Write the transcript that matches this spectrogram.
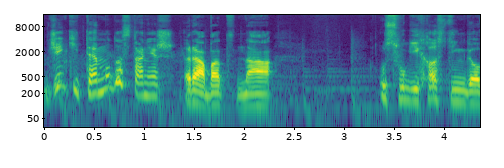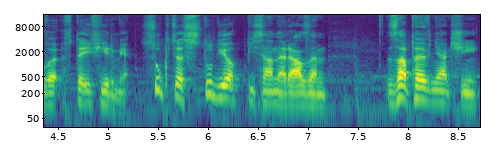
Dzięki temu dostaniesz rabat na usługi hostingowe w tej firmie. Sukces Studio pisane razem zapewnia Ci,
